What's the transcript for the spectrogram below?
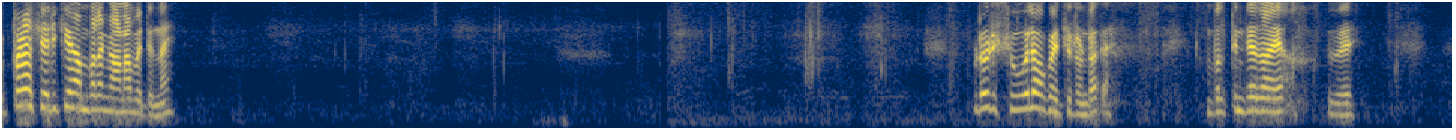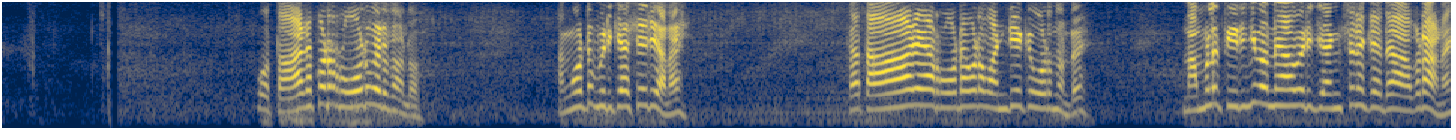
ഇപ്പോഴാണ് ശരിക്കും അമ്പലം കാണാൻ പറ്റുന്നേ. ഇവിടെ ഒരു ശൂലമൊക്കെ വെച്ചിട്ടുണ്ട്. അമ്പലത്തിന്റെതായ ഇത്. താഴെക്കൂടെ റോഡ് വരുന്നുണ്ടോ? അങ്ങോട്ട് മുരിക്കാശ്ശേരിയാണേ. താഴെ ആ റോഡ് കൂടെ വണ്ടിയൊക്കെ ഓടുന്നുണ്ട്. നമ്മൾ തിരിഞ്ഞു വന്ന ആ ഒരു ജംഗ്ഷനൊക്കെ ഇതാ അവിടെ ആണേ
